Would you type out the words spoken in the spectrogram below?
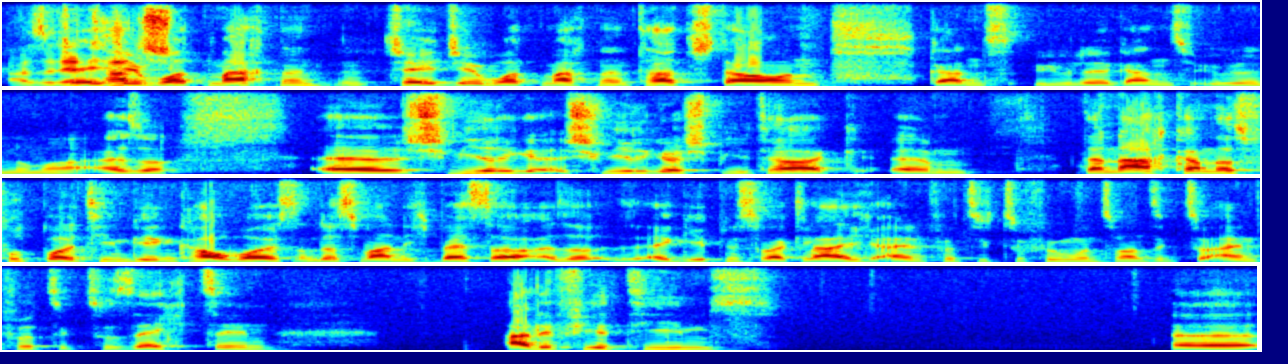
Also der JJ, Watt macht einen, JJ Watt macht einen Touchdown, Puh, ganz üble, ganz üble Nummer. Also äh, schwieriger, schwieriger Spieltag. Ähm, danach kam das Footballteam gegen Cowboys und das war nicht besser. Also das Ergebnis war gleich, 41 zu 25 zu 41 zu 16. Alle vier Teams äh,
